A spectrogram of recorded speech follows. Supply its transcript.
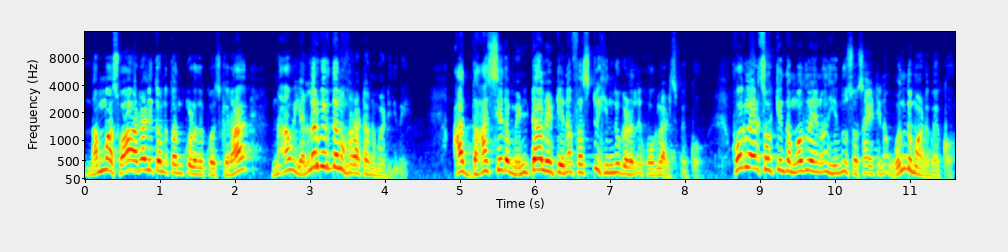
ನಮ್ಮ ಸ್ವ ಆಡಳಿತವನ್ನು ತಂದುಕೊಳ್ಳೋದಕ್ಕೋಸ್ಕರ ನಾವು ಎಲ್ಲರ ವಿರುದ್ಧನೂ ಹೋರಾಟವನ್ನು ಮಾಡಿದ್ದೀವಿ. ಆ ದಾಸ್ಯದ ಮೆಂಟಾಲಿಟಿನ ಫಸ್ಟು ಹಿಂದೂಗಳಲ್ಲಿ ಹೋಗಲಾಡಿಸ್ಬೇಕು. ಹೋಗಲಾಡಿಸೋಕ್ಕಿಂತ ಮೊದಲು ಏನು? ಹಿಂದೂ ಸೊಸೈಟಿನ ಒಂದು ಮಾಡಬೇಕು.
